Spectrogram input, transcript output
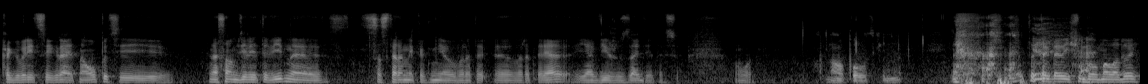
как говорится, играет на опыте. И на самом деле это видно со стороны, как мне э, вратаря, я вижу сзади это все. Вот. Но Полоцкий нет. Ну, ты тогда еще был молодой.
